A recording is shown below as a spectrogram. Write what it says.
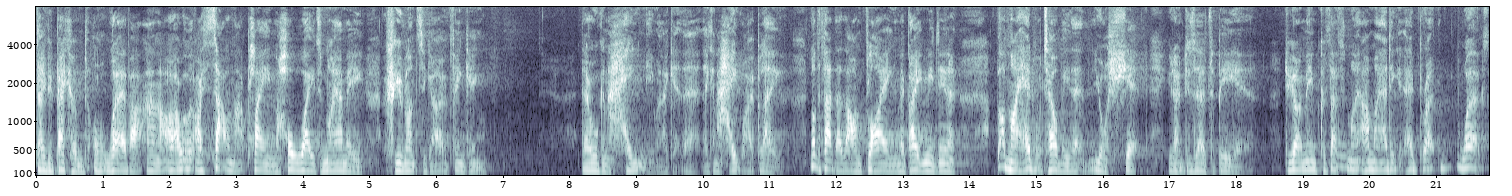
David Beckham or whatever, and I, I sat on that plane the whole way to Miami a few months ago, thinking they're all going to hate me when I get there. They're going to hate what I play. Not the fact that I'm flying and they're paying me, you know, but my head will tell me that you're shit. You don't deserve to be here. Do you know what I mean? Because that's mm. my, how my addict head works.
